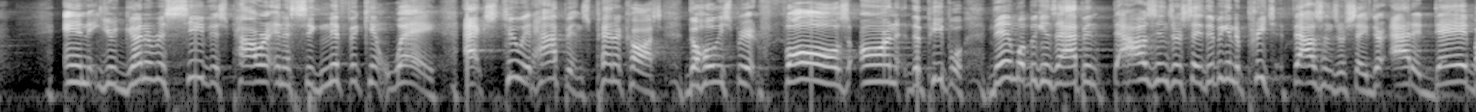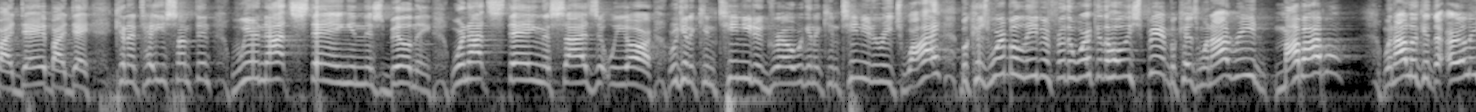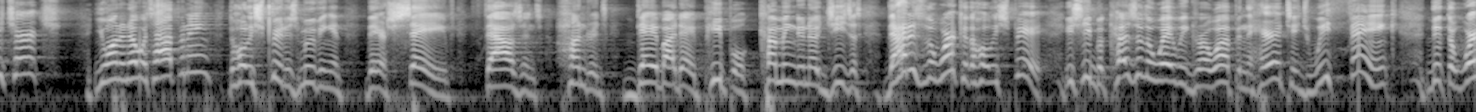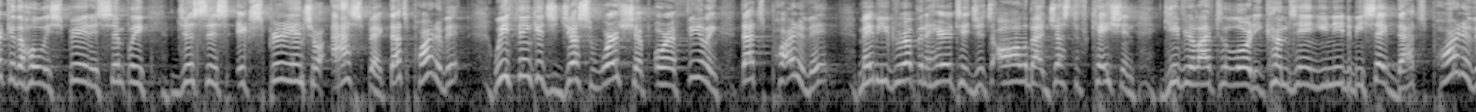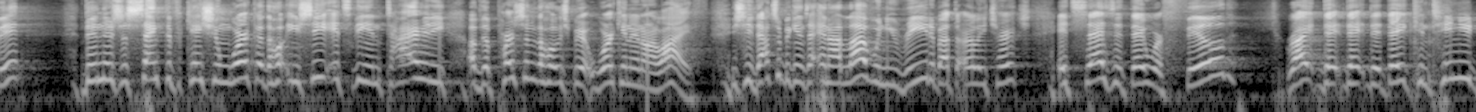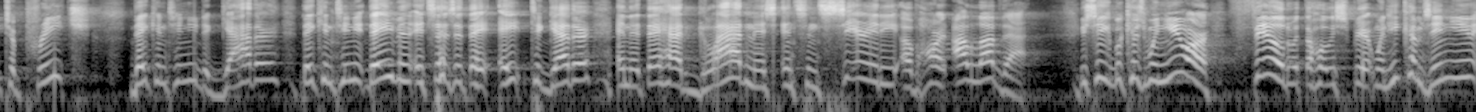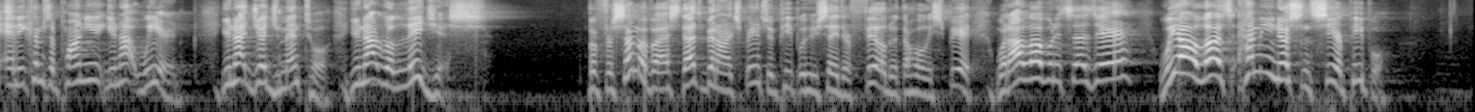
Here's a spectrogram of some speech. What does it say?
and you're going to receive this power in a significant way. Acts 2, it happens. Pentecost, the Holy Spirit falls on the people. Then what begins to happen? Thousands are saved. They begin to preach, thousands are saved. They're added day by day by day. Can I tell you something? We're not staying in this building, we're not staying the size that we are. We're going to continue to grow, we're going to continue to reach. Why? Because we're believing for the work of the Holy Spirit. Because when I read my Bible, when I look at the early church, you want to know what's happening? The Holy Spirit is moving and they're saved. Thousands, hundreds, day by day, people coming to know Jesus. That is the work of the Holy Spirit. You see, because of the way we grow up in the heritage, we think that the work of the Holy Spirit is simply just this experiential aspect. That's part of it. We think it's just worship or a feeling. That's part of it. Maybe you grew up in a heritage, it's all about justification. Give your life to the Lord. He comes in, you need to be saved. That's part of it. Then there's a sanctification work of the Holy. You see, it's the entirety of the person of the Holy Spirit working in our life. You see, that's what begins. And I love when you read about the early church. It says that they were filled, right? That they, they, they continued to preach. They continued to gather. They continued, they even, it says that they ate together and that they had gladness and sincerity of heart. I love that. You see, because when you are filled with the Holy Spirit, when He comes in you and He comes upon you, you're not weird. You're not judgmental. You're not religious. But for some of us, that's been our experience with people who say they're filled with the Holy Spirit. What I love what it says there, we all love, how many of you know sincere people?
